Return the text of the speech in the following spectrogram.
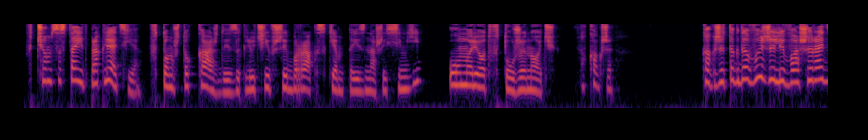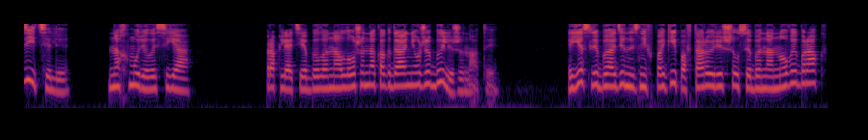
в чем состоит проклятие? В том, что каждый, заключивший брак с кем-то из нашей семьи, умрет в ту же ночь. Но как же... Как же тогда выжили ваши родители?» Нахмурилась я. Проклятие было наложено, когда они уже были женаты. Если бы один из них погиб, а второй решился бы на новый брак,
